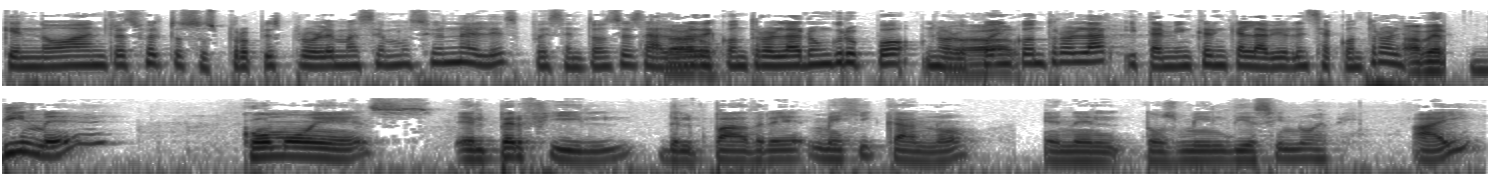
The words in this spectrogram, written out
que no han resuelto sus propios problemas emocionales, pues entonces a la Claro. hora de controlar un grupo no lo pueden controlar y también creen que la violencia controla. A ver, dime cómo es el perfil del padre mexicano en el 2019. ¿Hay?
